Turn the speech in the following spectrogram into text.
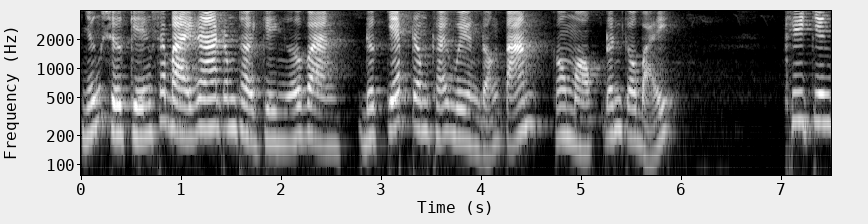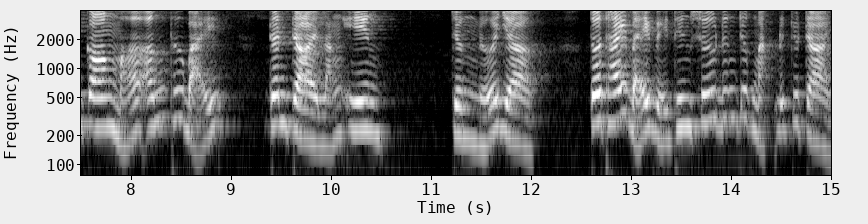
Những sự kiện sẽ bày ra trong thời kỳ ngựa vàng được chép trong Khải Quyền đoạn 8 câu 1 đến câu 7. Khi chiên con mở ấn thứ bảy, trên trời lặng yên, chừng nửa giờ, tôi thấy bảy vị thiên sứ đứng trước mặt Đức Chúa Trời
